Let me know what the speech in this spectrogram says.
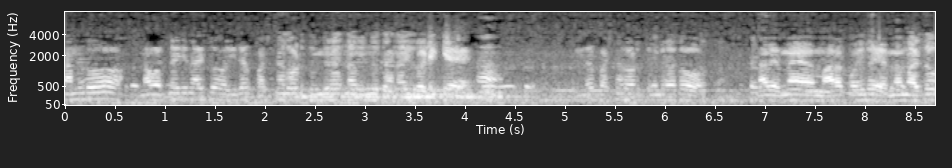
ನಮ್ದು ನಾವ್ ಹದಿನೈದು ದಿನ ಆಯ್ತು ಇದೇ ಫಸ್ಟ್ ರೋಡ್ ತುಂಬಿರೋದು ನಾವ್ ಇನ್ನು ದನ. ಇದೇ ಫಸ್ಟ್ ರೋಡ್ ತುಂಬಿರೋದು. ನಾವ್ ಎಮ್ಮೆ ಮಾರಕ್ ಹೋಯ್ದು ಎಮ್ಮೆ ಮಾಡಿದ್ವು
